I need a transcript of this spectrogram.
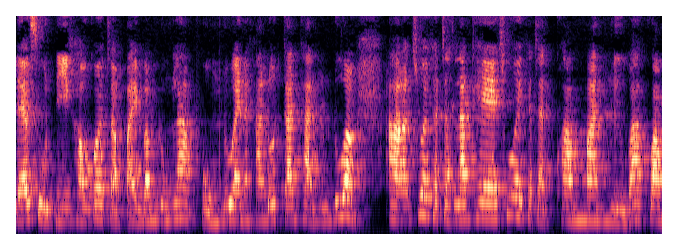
แล้วสูตรนี้เขาก็จะไปบำรุงรากผมด้วยนะคะ ลดการขาดรุนร่วงช่วยขจัดรังแคช่วยขจัดความมันหรือว่าความ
